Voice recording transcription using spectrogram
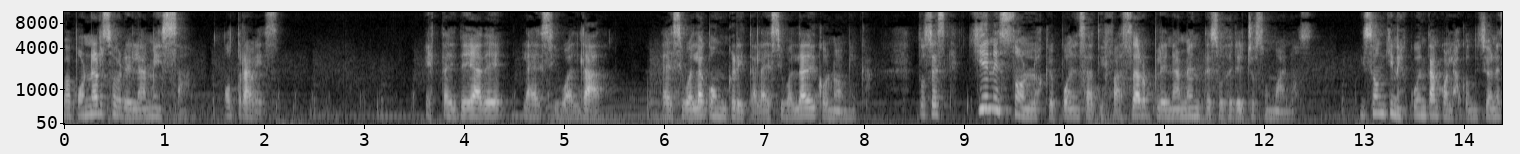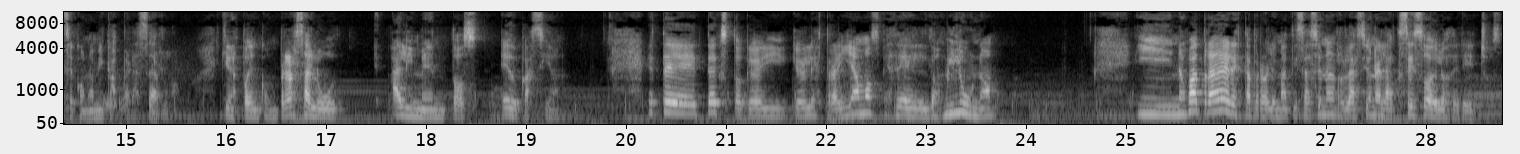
va a poner sobre la mesa, otra vez, esta idea de la desigualdad, la desigualdad concreta, la desigualdad económica. Entonces, ¿quiénes son los que pueden satisfacer plenamente sus derechos humanos? Y son quienes cuentan con las condiciones económicas para hacerlo quienes pueden comprar salud, alimentos, educación. Este texto que hoy, les traíamos es del 2001 y nos va a traer esta problematización en relación al acceso de los derechos.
